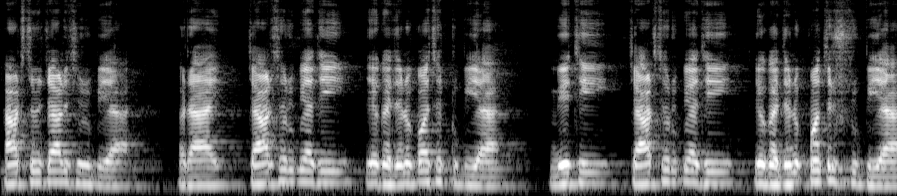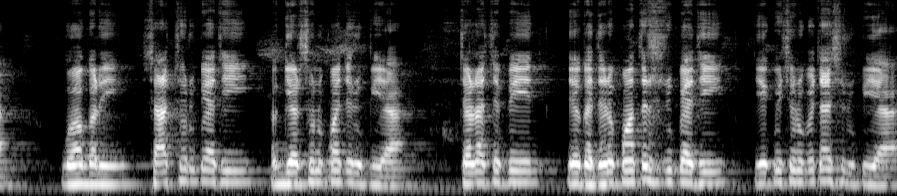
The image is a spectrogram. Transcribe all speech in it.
આઠસો ચાલીસ રૂપિયા રાય ચારસો રૂપિયાથી એક હજાર પાસઠ રૂપિયા મેથી ચારસો રૂપિયાથી એક હજાર પાંત્રીસ રૂપિયા ગોગળી સાતસો રૂપિયાથી અગિયારસો પાંચ રૂપિયા ચણા સફેદ એક હજાર પાંત્રીસ રૂપિયાથી એકવીસો પચાસ રૂપિયા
